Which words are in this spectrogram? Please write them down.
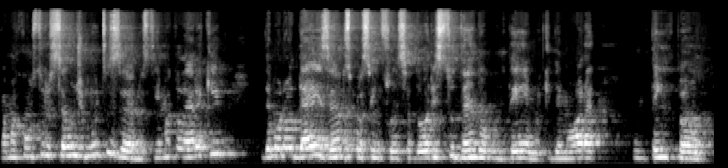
É uma construção de muitos anos. Tem uma galera que demorou 10 anos para ser influenciador estudando algum tema, que demora um tempão.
